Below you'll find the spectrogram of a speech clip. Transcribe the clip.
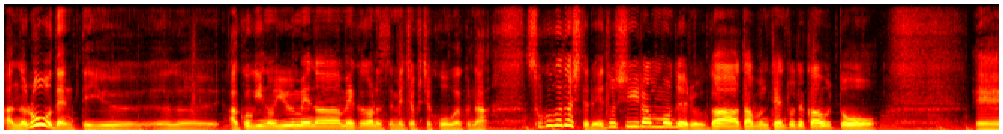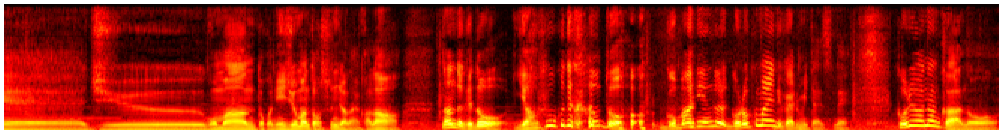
あのローデンっていうアコギの有名なメーカーがあるんですね。めちゃくちゃ高額な。そこが出してるエド・シーランモデルが多分店頭で買うとえー、15万とか20万とかするんじゃないかな。なんだけどヤフオクで買うと 5万円ぐらい56万円で買えるみたいですね。これはなんかあの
